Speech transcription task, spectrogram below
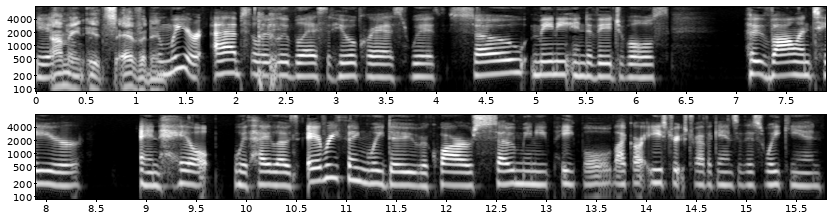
Yes. I mean, it's evident. And we are absolutely blessed at Hillcrest with so many individuals who volunteer and help with Halos. Everything we do requires so many people, like our Easter extravaganza this weekend.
